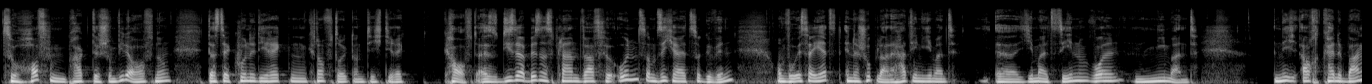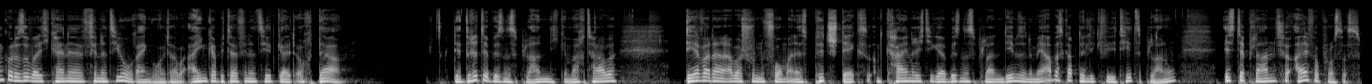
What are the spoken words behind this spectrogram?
zu hoffen, praktisch schon wieder Hoffnung, dass der Kunde direkt einen Knopf drückt und dich direkt kauft. Also dieser Businessplan war für uns, um Sicherheit zu gewinnen. Und wo ist er jetzt? In der Schublade. Hat ihn jemand äh, jemals sehen wollen? Niemand nicht, auch keine Bank oder so, weil ich keine Finanzierung reingeholt habe. Eigenkapital finanziert galt auch da. Der dritte Businessplan, den ich gemacht habe, der war dann aber schon in Form eines Pitch-Decks und kein richtiger Businessplan in dem Sinne mehr, aber es gab eine Liquiditätsplanung, ist der Plan für Alpha Process.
